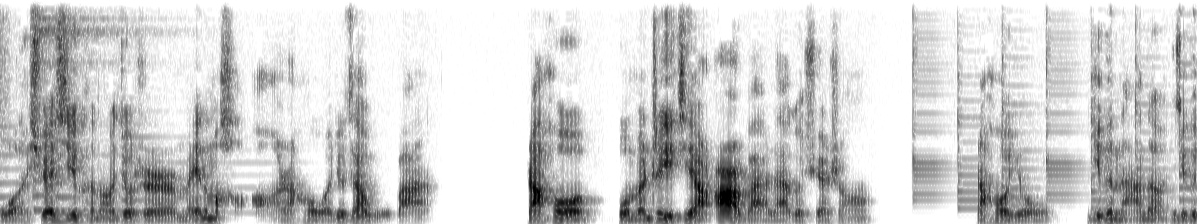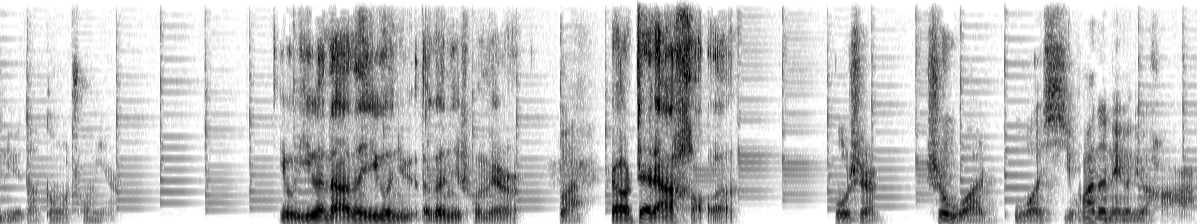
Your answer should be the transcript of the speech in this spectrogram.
我学习可能就是没那么好，然后我就在五班，然后我们这一届二百来个学生，然后有一个男的，一个女的跟我重名儿，有一个男的，一个女的跟你重名儿，对。然后这俩好了，不是，是我我喜欢的那个女孩儿，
